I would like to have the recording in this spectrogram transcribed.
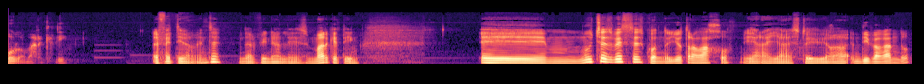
puro marketing. Efectivamente, al final es marketing. Eh, muchas veces cuando yo trabajo, y ahora ya estoy divagando,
